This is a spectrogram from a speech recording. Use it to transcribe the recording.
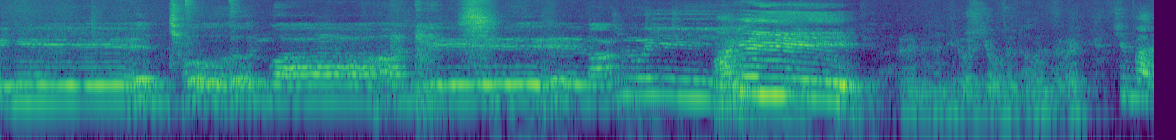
자리인 천관이 랑의 왕이 그러면은 이리 오시오 우선 그분들의 신발을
